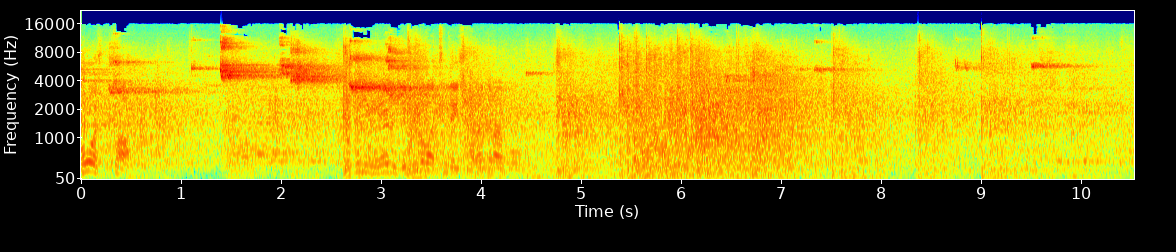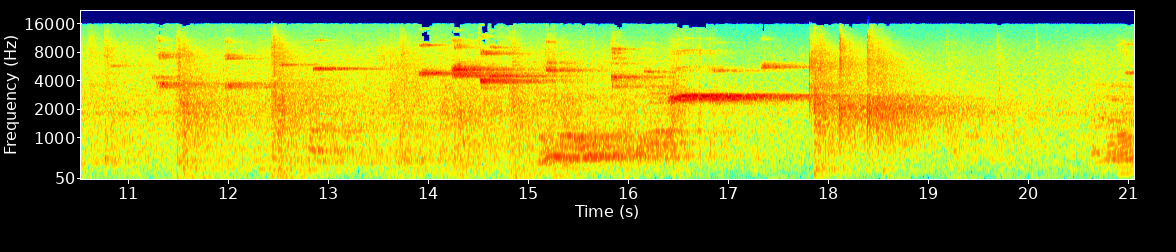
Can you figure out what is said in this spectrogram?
오 좋다. 여기는 의외로 느린 것 같은데 잘하더라고. 어?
